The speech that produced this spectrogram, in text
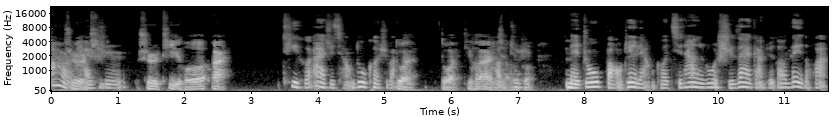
二还是是 T 和 I？T 和 I 是强度课是吧？对对，T 和 I 是强度课。每周保这两个，其他的如果实在感觉到累的话，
